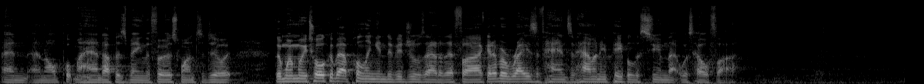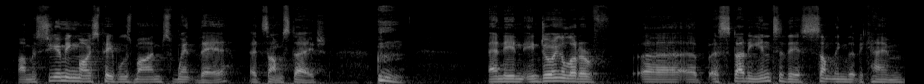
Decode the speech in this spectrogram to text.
and, and I'll put my hand up as being the first one to do it, that when we talk about pulling individuals out of their fire, I could have a raise of hands of how many people assume that was hellfire. I'm assuming most people's minds went there at some stage. and in, in doing a lot of uh, a, study into this, something that became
